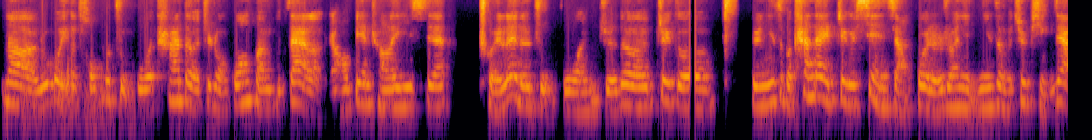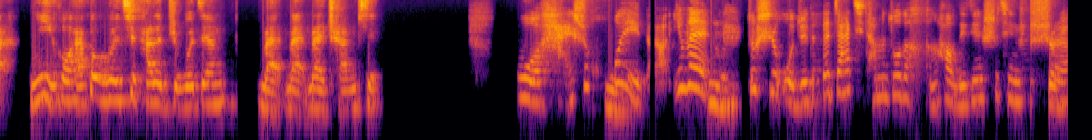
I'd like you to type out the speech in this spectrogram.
那如果一个头部主播他的这种光环不在了，然后变成了一些垂类的主播，你觉得这个就你怎么看待这个现象，或者说你你怎么去评价？你以后还会不会去他的直播间买买买产品？我还是会的，因为就是我觉得佳琪他们做的很好的一件事情是，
